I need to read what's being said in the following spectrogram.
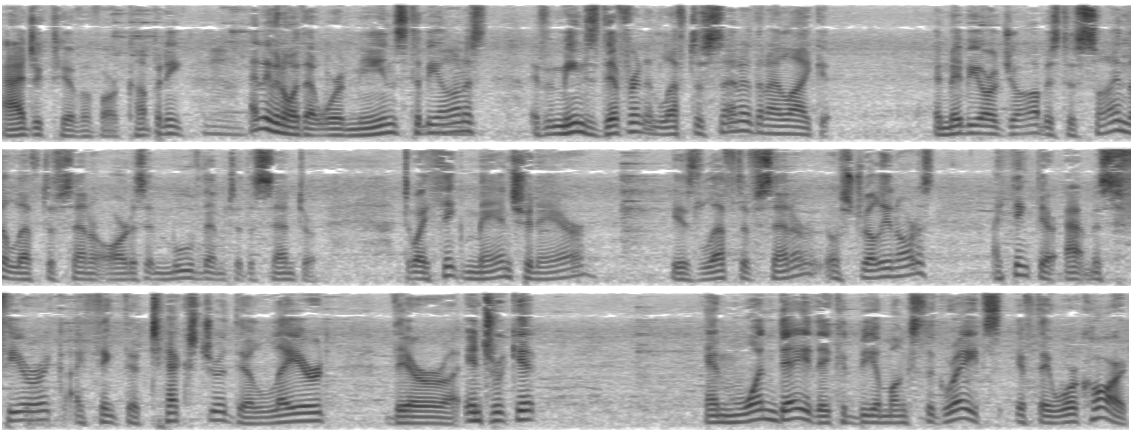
adjective of our company. I don't even know what that word means, to be honest. If it means different and left of center, then I like it. And maybe our job is to sign the left of center artists and move them to the center. Do I think Mansionair is left of center Australian artists? I think they're atmospheric. I think they're textured. They're layered. They're uh, intricate. And one day they could be amongst the greats if they work hard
